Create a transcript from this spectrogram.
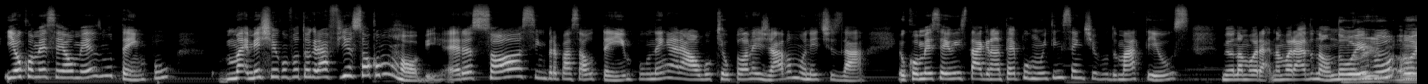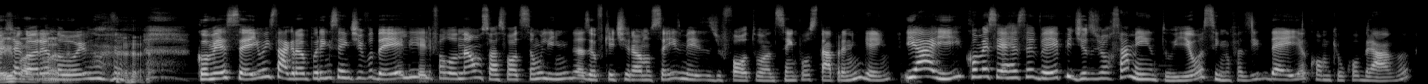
E eu comecei ao mesmo tempo mexer com fotografia só como um hobby. Era só assim para passar o tempo, nem era algo que eu planejava monetizar. Eu comecei o Instagram até por muito incentivo do Matheus, meu namorado, namorado não, noivo, noivo hoje agora, é agora é noivo. Comecei o Instagram por incentivo dele. ele falou: Não, suas fotos são lindas. Eu fiquei tirando seis meses de foto antes sem postar para ninguém. E aí comecei a receber pedidos de orçamento. E eu, assim, não fazia ideia como que eu cobrava.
